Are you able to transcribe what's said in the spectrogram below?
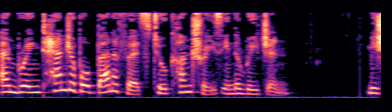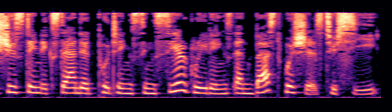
and bring tangible benefits to countries in the region. Mishustin extended Putin's sincere greetings and best wishes to Xi.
